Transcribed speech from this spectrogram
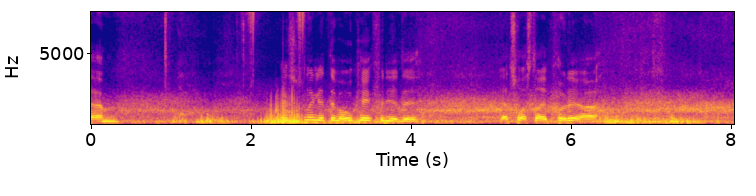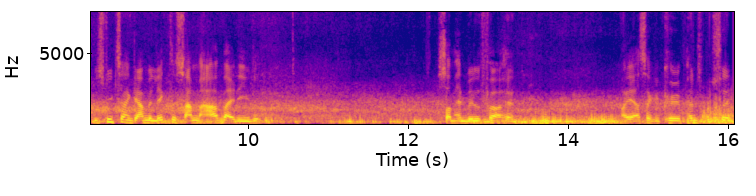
Øhm, jeg synes nu egentlig, at det var okay, fordi at, øh, jeg tror stadig på det, og hvis Victor han gerne vil lægge det samme arbejde i det, som han ville førhen, og jeg så kan købe hans procent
